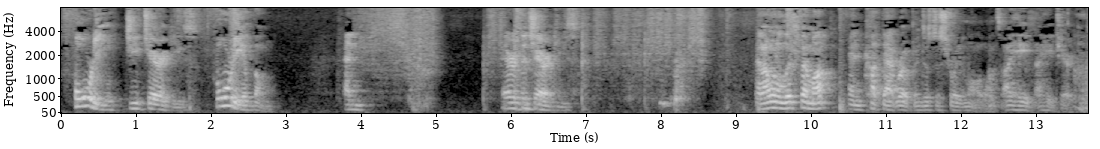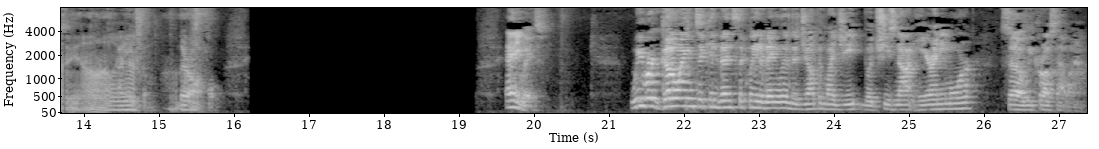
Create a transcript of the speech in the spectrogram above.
forty Jeep Cherokees, forty of them, and there's the Cherokees. And I want to lift them up and cut that rope and just destroy them all at once. I hate, I hate Cherokees. Uh, yeah, oh, I yeah. hate them. They're awful. Anyways, we were going to convince the Queen of England to jump in my Jeep, but she's not here anymore, so we crossed that one out.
